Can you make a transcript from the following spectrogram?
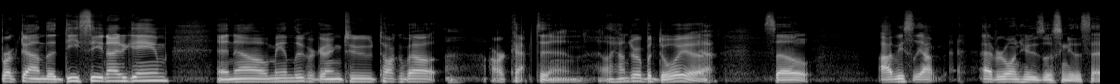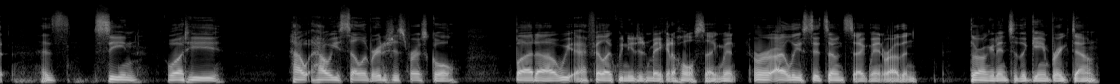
broke down the DC United game, and now me and Luke are going to talk about our captain Alejandro Bedoya. Yeah. So obviously, i everyone who's listening to this set has seen what he, how how he celebrated his first goal. But uh, we, I feel like we needed to make it a whole segment, or at least its own segment, rather than throwing it into the game breakdown.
